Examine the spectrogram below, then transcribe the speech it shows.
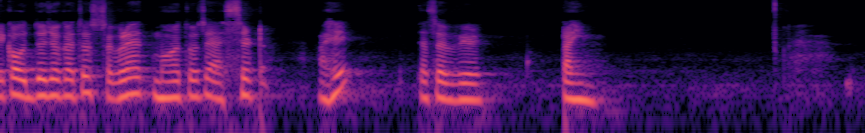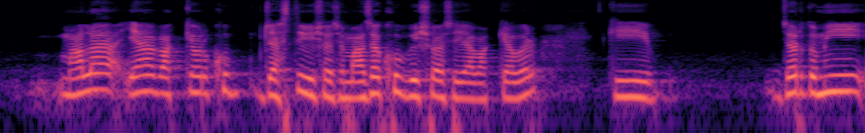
एका उद्योजकाचं सगळ्यात महत्त्वाचं ॲसेट आहे त्याचा वेळ टाईम मला या वाक्यावर खूप जास्त विश्वास आहे. माझा खूप विश्वास आहे या वाक्यावर की जर तुम्ही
